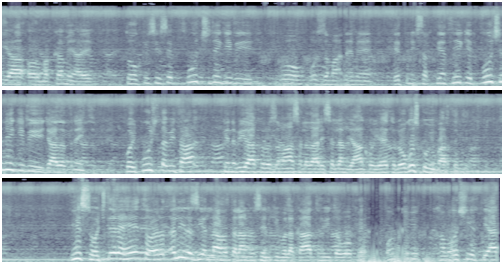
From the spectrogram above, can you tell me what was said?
کیا اور مکہ میں آئے، تو کسی سے پوچھنے کی بھی وہ اس زمانے میں اتنی سختیاں تھیں کہ پوچھنے کی بھی اجازت نہیں تھی۔ کوئی پوچھتا بھی تھا کہ نبی آخر الزمان صلی اللہ علیہ وسلم یہاں کوئی ہے تو لوگ اس کو بھی مارتے تھے۔ یہ سوچتے رہے تو حضرت علی رضی اللہ تعالیٰ عنہ سے ان کی ملاقات ہوئی تو وہ پھر انہوں نے بھی خاموشی اختیار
